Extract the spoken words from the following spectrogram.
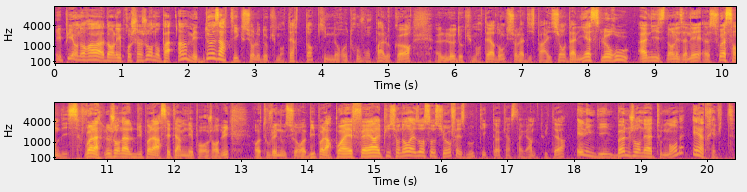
Et puis on aura dans les prochains jours non pas un mais deux articles sur le documentaire tant qu'ils ne retrouveront pas le corps. Le documentaire donc sur la disparition d'Agnès Leroux à Nice dans les années 70. Voilà, le journal du polar c'est terminé pour aujourd'hui. Retrouvez-nous sur bipolar.fr et puis sur nos réseaux sociaux Facebook, TikTok, Instagram, Twitter et LinkedIn. Bonne journée à tout le monde et à très vite.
